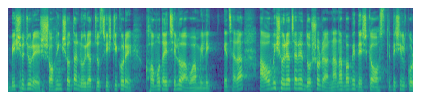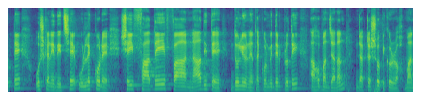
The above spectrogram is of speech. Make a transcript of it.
বিশ্বজুড়ে সহিংসতা, নৈরাজ্য সৃষ্টি করে ক্ষমতায় ছিল আওয়ামী লীগ। এছাড়া আওয়ামী স্বৈরাচারের দোসররা নানাভাবে দেশকে অস্থিতিশীল করতে উস্কানি দিচ্ছে, উল্লেখ করে সেই ফাঁদে ফা না দিতে দলীয় নেতাকর্মীদের প্রতি আহ্বান জানান ডক্টর শফিকুর রহমান।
